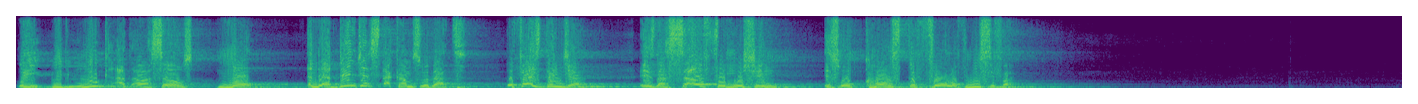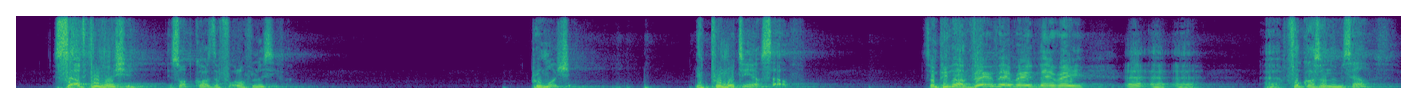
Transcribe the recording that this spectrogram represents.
We, we look at ourselves more. And there are dangers that comes with that. The first danger is that self-promotion is what caused the fall of Lucifer. Self-promotion is what caused the fall of Lucifer. Promotion. You're promoting yourself. Some people are very, very, very, very, very uh, uh, uh, uh, focused on themselves.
